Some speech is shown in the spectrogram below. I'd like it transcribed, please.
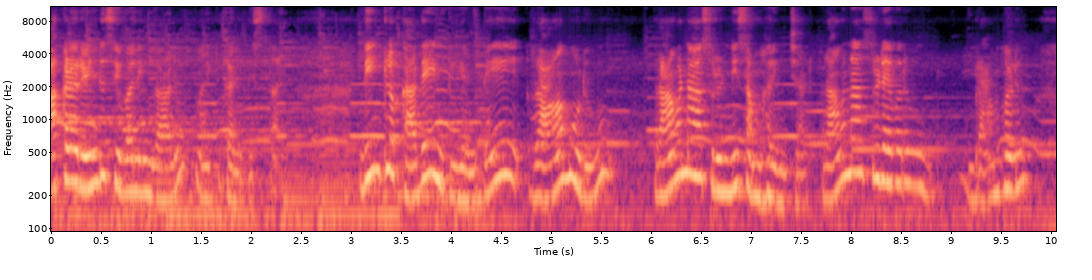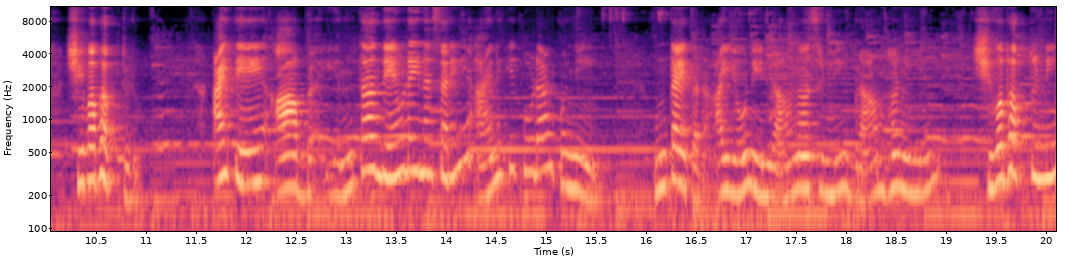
అక్కడ రెండు శివలింగాలు మనకి కనిపిస్తాయి. దీంట్లో కథ ఏంటి అంటే రాముడు రావణాసురుణ్ణి సంహరించాడు. రావణాసురుడు ఎవరు బ్రాహ్మడు శివభక్తుడు. అయితే ఆ ఎంత దేవుడైనా సరే ఆయనకి కూడా కొన్ని ఉంటాయి కదా. అయ్యో నేను రావణాసురుణ్ణి బ్రాహ్మణుణ్ణి శివభక్తుణ్ణి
